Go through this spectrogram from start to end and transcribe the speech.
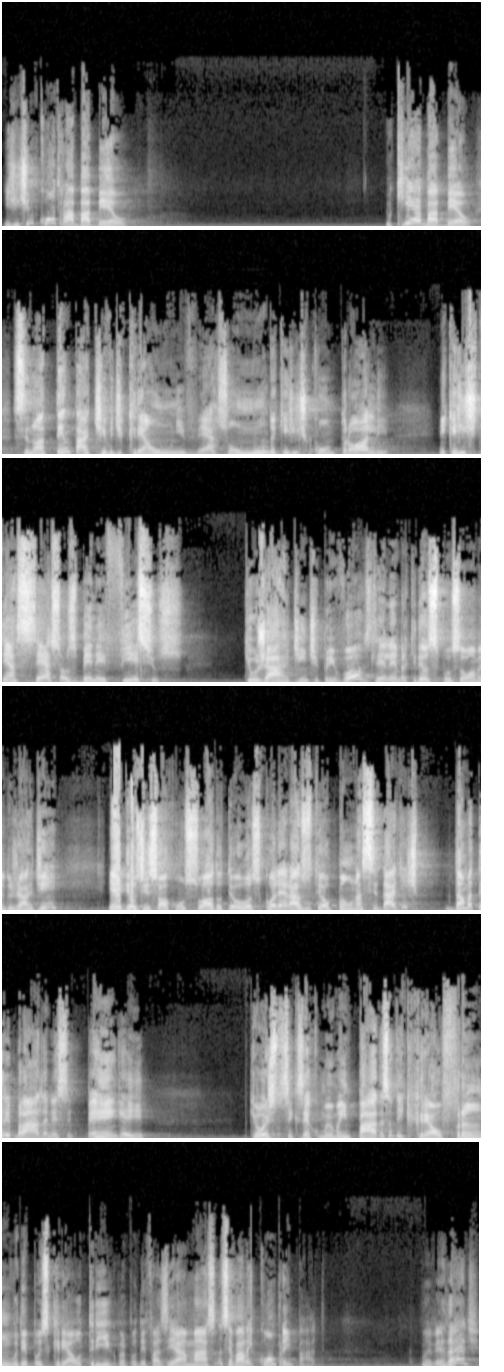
e a gente encontra lá Babel. O que é Babel? Se não a tentativa de criar um universo, um mundo em que a gente controle, em que a gente tem acesso aos benefícios que o jardim te privou. Você lembra que Deus expulsou o homem do jardim? E aí Deus disse: Ó, com o suor do teu rosto colherás o teu pão. Na cidade a gente dá uma driblada nesse perrengue aí. Porque hoje, se você quiser comer uma empada, você tem que criar o frango, depois criar o trigo para poder fazer a massa. Você vai lá e compra a empada. Não é verdade?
